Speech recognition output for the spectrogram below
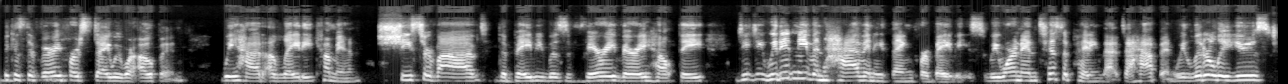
because the very mm-hmm. first day we were open, we had a lady come in. She survived. The baby was very, very healthy. Gigi, we didn't even have anything for babies. We weren't anticipating that to happen. We literally used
